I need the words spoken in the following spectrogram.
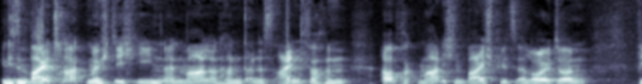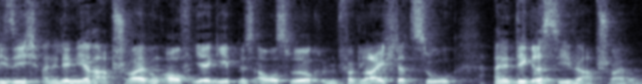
In diesem Beitrag möchte ich Ihnen einmal anhand eines einfachen, aber pragmatischen Beispiels erläutern, wie sich eine lineare Abschreibung auf Ihr Ergebnis auswirkt und im Vergleich dazu eine degressive Abschreibung.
